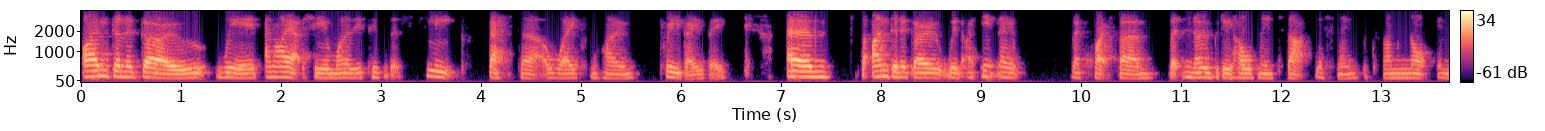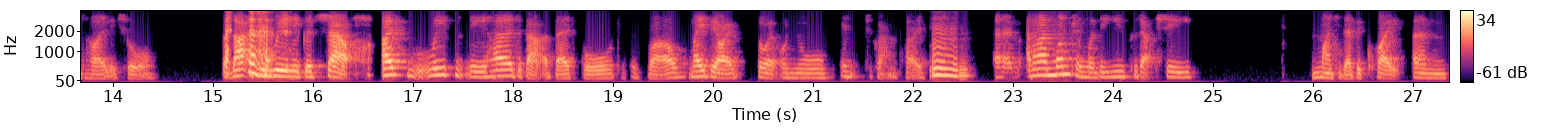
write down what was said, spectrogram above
I'm gonna go with, and I actually am one of these people that sleep better away from home pre-baby. Um, so I'm going to go with. I think they they're quite firm, but nobody hold me to that listening because I'm not entirely sure. But that's a really good shout. I've recently heard about a bed board as well. Maybe I saw it on your Instagram post, mm-hmm. um, and I'm wondering whether you could actually, mind you, they'd be quite um,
